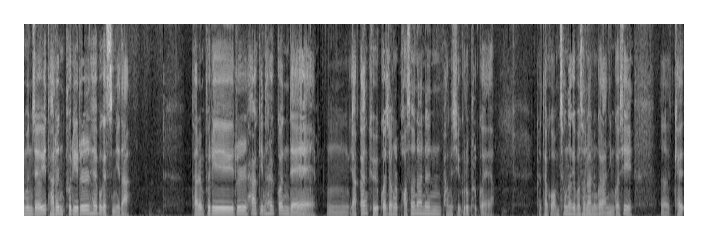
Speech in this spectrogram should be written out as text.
문제의 다른 풀이를 해보겠습니다. 다른 풀이를 하긴 할 건데 음, 약간 교육과정을 벗어나는 방식으로 풀 거예요. 그렇다고 엄청나게 벗어나는 건 아닌 것이 어, 개,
